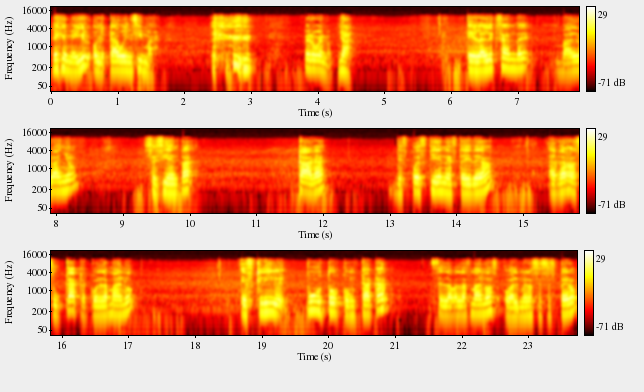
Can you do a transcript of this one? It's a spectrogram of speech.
Déjeme ir o le cago encima. pero bueno, ya. El Alexander va al baño, se sienta, caga, después tiene esta idea, agarra su caca con la mano, escribe puto con caca, se lava las manos, o al menos eso espero,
